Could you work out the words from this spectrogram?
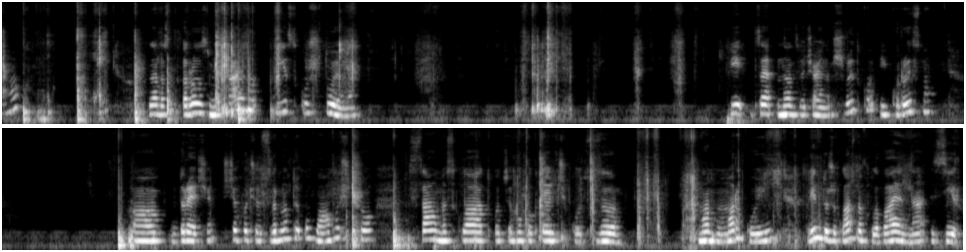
Так. Зараз розмішаємо і скуштуємо. І це надзвичайно швидко і корисно. До речі, ще хочу звернути увагу, що саме склад оцього коктейльчику з манго маракуї, він дуже класно впливає на зір.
